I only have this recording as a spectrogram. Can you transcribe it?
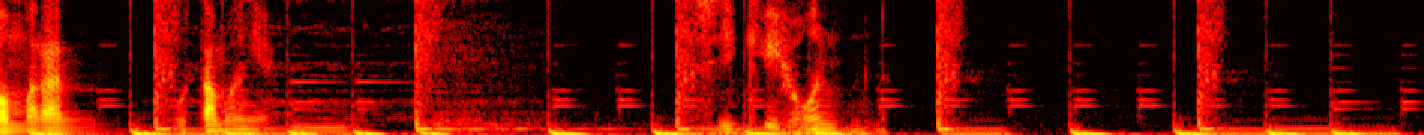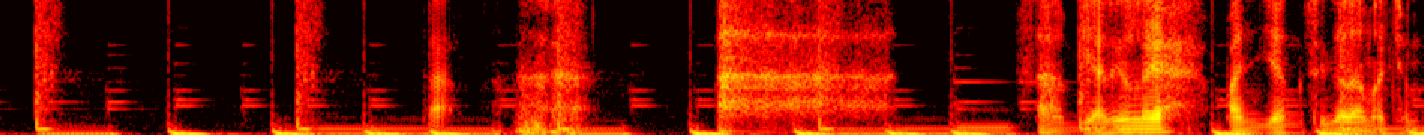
pemeran utamanya. Si Gihon nah, biarin lah ya panjang segala macam.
